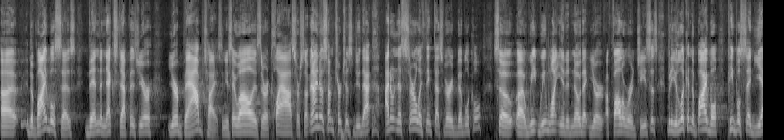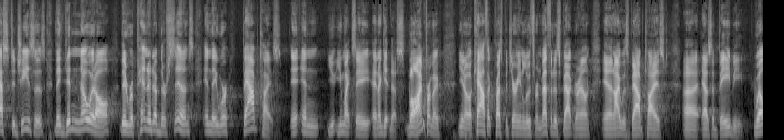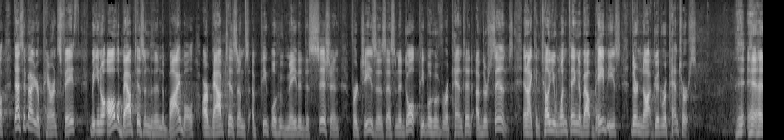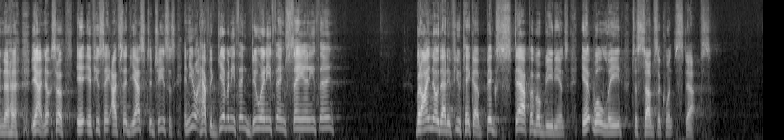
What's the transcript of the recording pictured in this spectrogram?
uh, the Bible says then the next step is you're, you're baptized. And you say, well, is there a class or something? And I know some churches do that. I don't necessarily think that's very biblical. So uh, we, we want you to know that you're a follower of Jesus. But if you look in the Bible, people said yes to Jesus. They didn't know it all. They repented of their sins and they were baptized. And, and you, you might say, and I get this. Well, I'm from a, you know, a Catholic, Presbyterian, Lutheran, Methodist background, and I was baptized uh, as a baby. Well, that's about your parents' faith. But you know, all the baptisms in the Bible are baptisms of people who've made a decision for Jesus as an adult, people who've repented of their sins. And I can tell you one thing about babies they're not good repenters. and uh, yeah, no, so if you say, I've said yes to Jesus, and you don't have to give anything, do anything, say anything. But I know that if you take a big step of obedience, it will lead to subsequent steps.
